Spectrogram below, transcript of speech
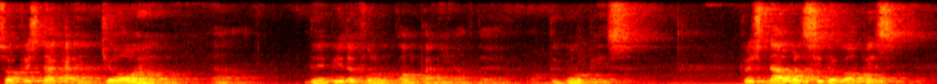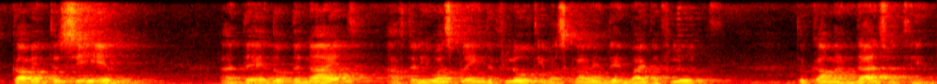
so Krishna can enjoy uh, the beautiful company of the, of the gopis. Krishna will see the gopis coming to see him at the end of the night. After he was playing the flute, he was calling them by the flute to come and dance with him.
